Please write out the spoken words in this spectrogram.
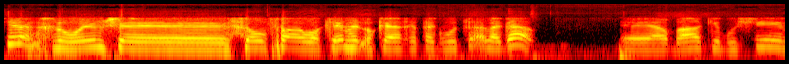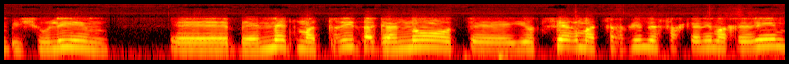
תראה, אנחנו רואים ש-so far וואקמה לוקח את הקבוצה על הגב. אה, ארבעה כיבושים, בישולים, אה, באמת מטריד הגנות, אה, יוצר מצבים לשחקנים אחרים,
